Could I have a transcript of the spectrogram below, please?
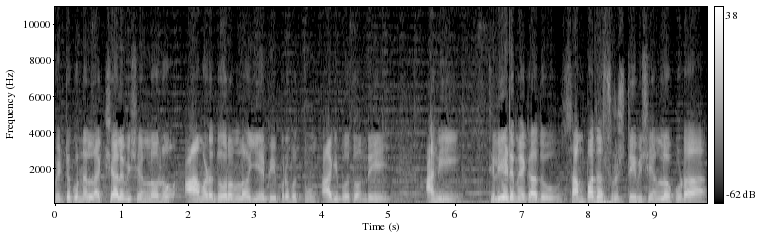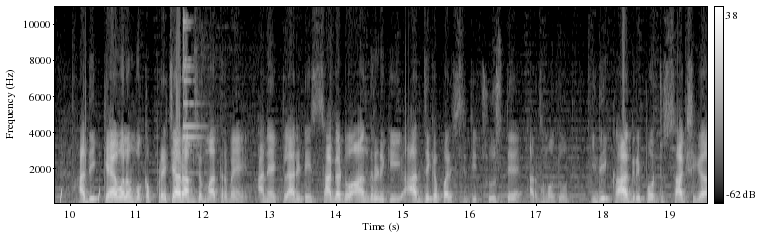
పెట్టుకున్న లక్ష్యాల విషయంలోనూ ఆమడ దూరంలో ఏపీ ప్రభుత్వం ఆగిపోతోంది అని తెలియడమే కాదు సంపద సృష్టి విషయంలో కూడా అది కేవలం ఒక ప్రచారాంశం మాత్రమే. అనే క్లారిటీ సగటు ఆంధ్రుడికి ఆర్థిక పరిస్థితి చూస్తే అర్థమవుతుంది ఇది కాగ్ రిపోర్ట్ సాక్షిగా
